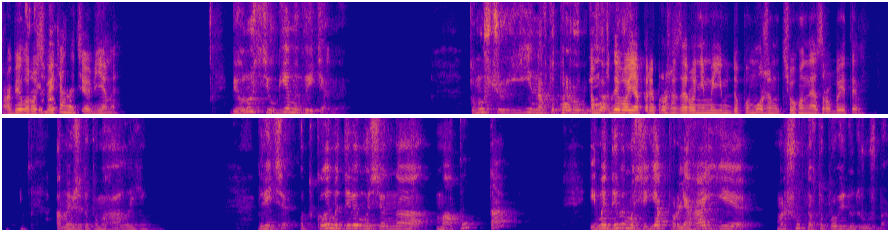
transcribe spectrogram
А Білорусь витягне ці об'єми? Білорусь ці об'єми витягне. Тому що її нафтопереробні то, можливо, я перепрошую за іронію, ми їм допоможемо цього не зробити. А ми вже допомагали їм. Дивіться, от коли ми дивимося на мапу, так? і ми дивимося, як пролягає маршрут нафтопровіду Дружба.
